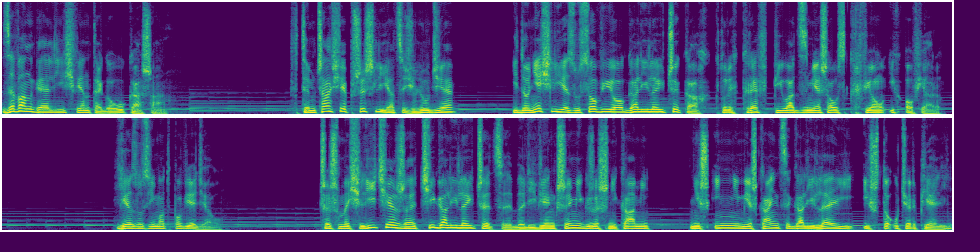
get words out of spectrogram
Z Ewangelii świętego Łukasza. W tym czasie przyszli jacyś ludzie i donieśli Jezusowi o Galilejczykach, których krew Piłat zmieszał z krwią ich ofiar. Jezus im odpowiedział: Czyż myślicie, że ci Galilejczycy byli większymi grzesznikami niż inni mieszkańcy Galilei, iż to ucierpieli?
